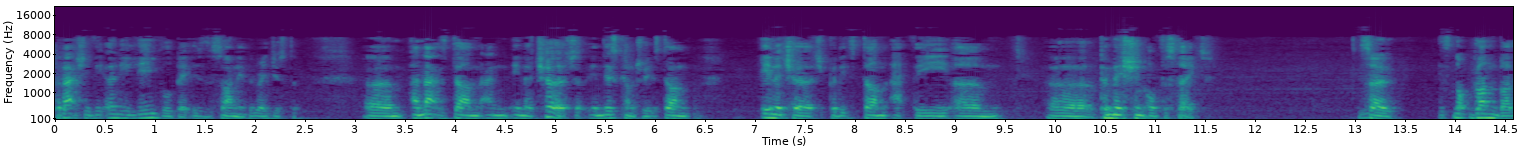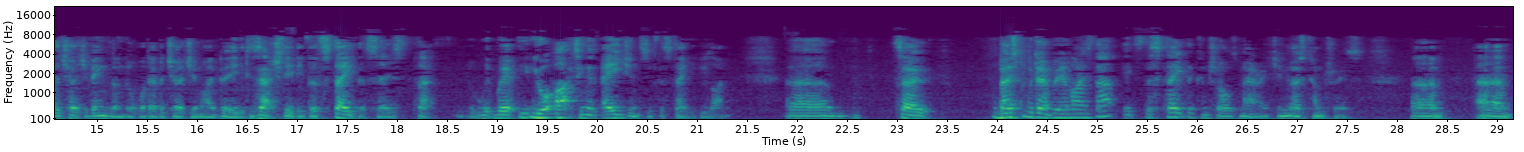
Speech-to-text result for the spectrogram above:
But actually, the only legal bit is the signing of the register, um, and that's done. And in a church in this country, it's done in a church, but it's done at the um, uh, permission of the state. So it's not run by the Church of England or whatever church it might be. It is actually the state that says that we're, you're acting as agents of the state, if you like. Um, so most people don't realise that it's the state that controls marriage in most countries, um, um,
